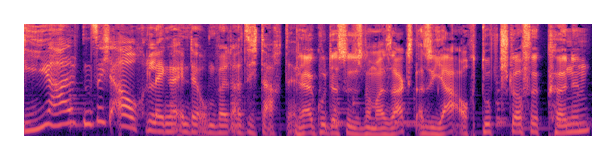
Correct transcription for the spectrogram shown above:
die halten sich auch länger in der Umwelt, als ich dachte. Ja, gut, dass du das nochmal sagst. Also ja, auch Duftstoffe können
